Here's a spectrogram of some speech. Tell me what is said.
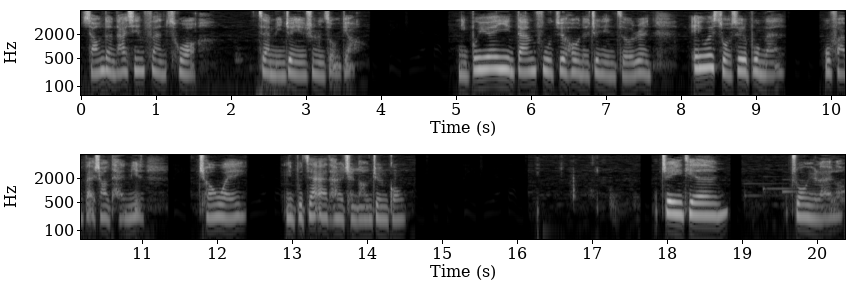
想等他先犯错，再名正言顺的走掉。你不愿意担负最后的这点责任。因为琐碎的不满无法摆上台面，成为你不再爱他的呈堂证供。这一天终于来了，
